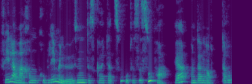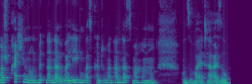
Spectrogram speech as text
Fehler machen, Probleme lösen, das gehört dazu. Das ist super. Ja. Und dann auch darüber sprechen und miteinander überlegen, was könnte man anders machen und so weiter. Also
